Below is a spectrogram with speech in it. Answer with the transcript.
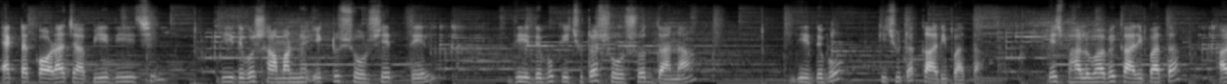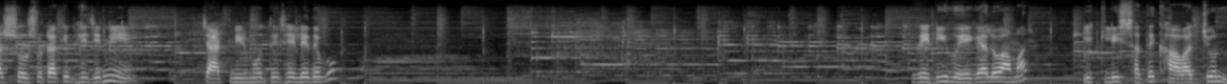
একটা কড়া চাপিয়ে দিয়েছি। দিয়ে দেব সামান্য একটু সর্ষের তেল। দিয়ে দেব কিছুটা সরষের দানা। দিয়ে দেব কিছুটা কারি পাতা। বেশ ভালোভাবে কারি পাতা আর সরষেটাকে ভেজে নিয়ে চাটনির মধ্যে ঢেলে দেব। রেডি হয়ে গেল আমার ইডলির সাথে খাওয়ার জন্য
